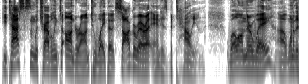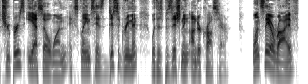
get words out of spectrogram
He tasks them with traveling to Onderon to wipe out Saw Gerrera and his battalion. Well on their way, uh, one of the troopers, ESO-1, exclaims his disagreement with his positioning under Crosshair. Once they arrive,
